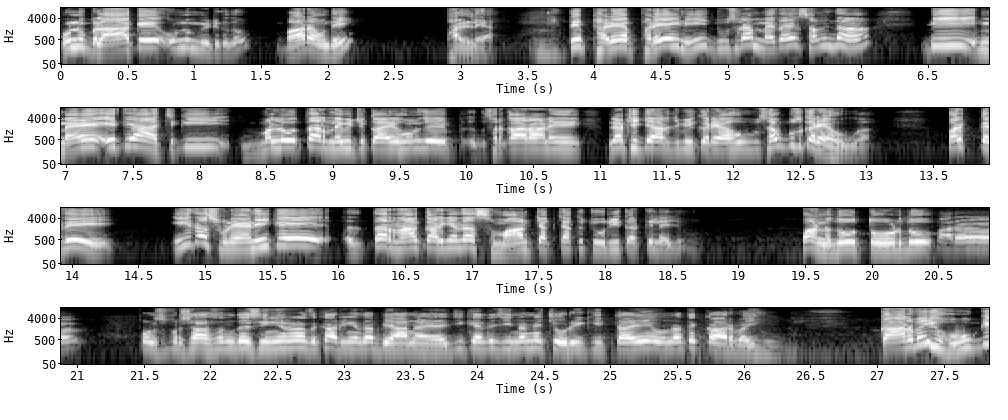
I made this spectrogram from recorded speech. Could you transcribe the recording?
ਉਹਨੂੰ ਬੁਲਾ ਕੇ ਉਹਨੂੰ ਮੀਟਿੰਗ ਤੋਂ ਬਾਹਰ ਆਉਂਦੇ ਹੀ ਫੜ ਲਿਆ। ਤੇ ਫੜਿਆ ਫੜਿਆ ਹੀ ਨਹੀਂ। ਦੂਸਰਾ ਮੈਂ ਤਾਂ ਇਹ ਸਮਝਦਾ ਵੀ ਮੈਂ ਇਤਿਹਾਸ ਚ ਕੀ ਮੰਨ ਲਓ ਧਰਨੇ ਵੀ ਚੁਕਾਏ ਹੋਣਗੇ ਸਰਕਾਰਾਂ ਨੇ ਲਾਠੀ ਚਾਰਜ ਵੀ ਕਰਿਆ ਹੋਊ ਸਭ ਕੁਝ ਕਰਿਆ ਹੋਊਗਾ। ਪਰ ਕਦੇ ਇਹ ਤਾਂ ਸੁਣਿਆ ਨਹੀਂ ਕਿ ਧਰਨਾਕਾਰੀਆਂ ਦਾ ਸਮਾਨ ਚੱਕ ਚੱਕ ਚੋਰੀ ਕਰਕੇ ਲੈ ਜਾਓ। ਭੰਨ ਦੋ ਤੋੜ ਦੋ। ਪਰ ਪੁਲਿਸ ਪ੍ਰਸ਼ਾਸਨ ਦੇ ਸੀਨੀਅਰ ਅਧਿਕਾਰੀਆਂ ਦਾ ਬਿਆਨ ਆਇਆ ਜੀ ਕਹਿੰਦੇ ਜਿਨ੍ਹਾਂ ਨੇ ਚੋਰੀ ਕੀਤਾ ਇਹ ਉਹਨਾਂ ਤੇ ਕਾਰਵਾਈ ਹੋਊਗੀ। ਕਾਰਵਾਈ ਹੋਊਗੀ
